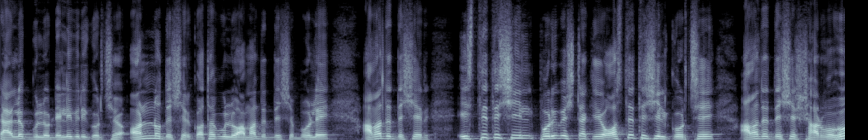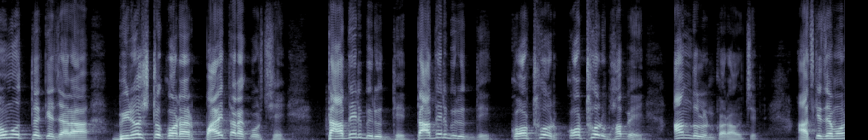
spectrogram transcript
ডায়লগগুলো ডেলিভারি করছে, অন্য দেশের কথাগুলো আমাদের দেশে বলে, আমাদের দেশের স্থিতিশীল পরিবেশটাকে অস্থিতিশীল করছে, আমাদের দেশের সার্বভৌমত্বকে যারা বিনষ্ট করার পায় তারা করছে। তাদের বিরুদ্ধে তাদের বিরুদ্ধে কঠোর, কঠোরভাবে আন্দোলন করা উচিত। আজকে যেমন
